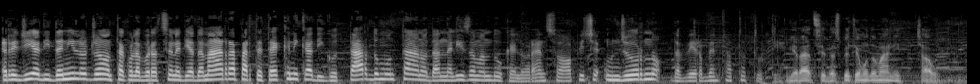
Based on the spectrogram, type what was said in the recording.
Regia di Danilo Gionta, collaborazione di Adamarra, parte tecnica di Gottardo Montano, da Annalisa Manduca e Lorenzo Opice. Un giorno davvero ben fatto a tutti. Grazie, vi aspettiamo domani. Ciao.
